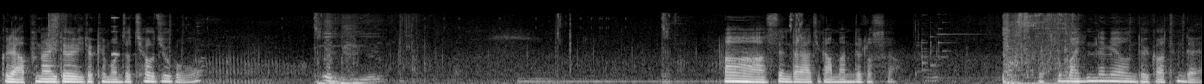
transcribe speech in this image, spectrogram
그래 아픈 아이들 이렇게 먼저 채워주고 아 샌달 아직 안 만들었어요 네, 좀만 힘내면 될 것 같은데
